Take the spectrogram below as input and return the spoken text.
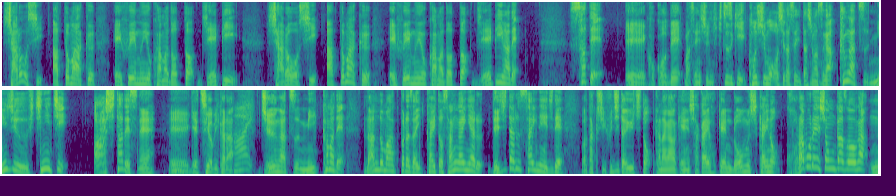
社労士、アットマーク、fm 横浜 .jp、社労士アットマーク FM 横浜 .jp までさてえー、ここで、まあ、先週に引き続き今週もお知らせいたしますが9月27日明日ですねえー、月曜日から10月3日まで、ランドマークプラザ1階と3階にあるデジタルサイネージで私藤田雄一と神奈川県社会保険労務士会のコラボレーション画像が流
